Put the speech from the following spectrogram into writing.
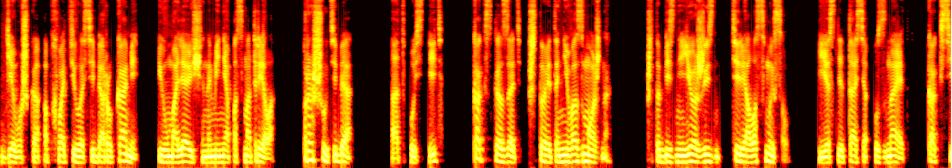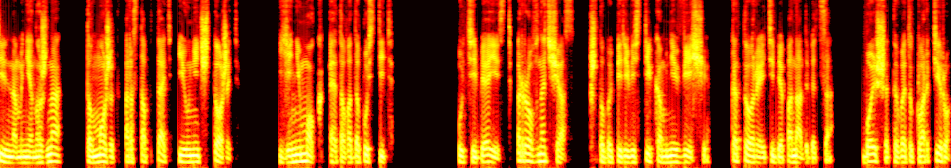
Девушка обхватила себя руками и умоляюще на меня посмотрела. «Прошу тебя». «Отпустить? Как сказать, что это невозможно? Что без нее жизнь теряла смысл? Если Тася узнает, как сильно мне нужна, то может растоптать и уничтожить. Я не мог этого допустить. У тебя есть ровно час, чтобы перевести ко мне вещи, которые тебе понадобятся. Больше ты в эту квартиру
